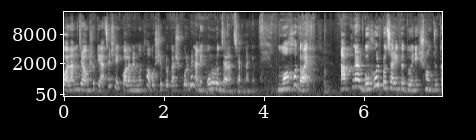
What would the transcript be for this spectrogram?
কলাম যে অংশটি আছে, সেই কলামের মধ্যে অবশ্যই প্রকাশ করবেন। আমি অনুরোধ জানাচ্ছি আপনাকে। মহোদয়, আপনার বহুল প্রচারিত দৈনিক সংযুক্ত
